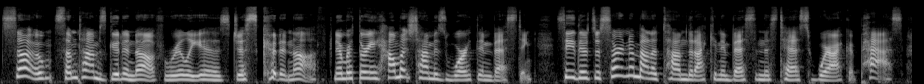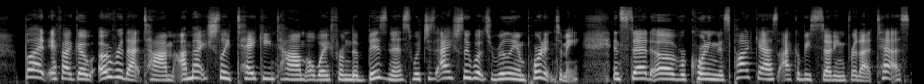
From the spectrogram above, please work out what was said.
So, sometimes good enough really is just good enough. Number three, how much time is worth investing? See, there's a certain amount of time that I can invest in this test where I could pass, but if I go over that time, I'm actually taking time away from the business, which is actually what's really important to me. Instead of recording this podcast, I could be studying for that test.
